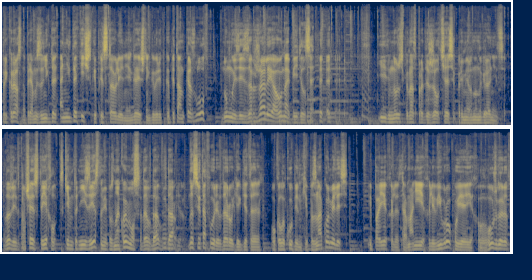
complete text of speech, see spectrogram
прекрасно, прямо из анекдот... анекдотическое представление. Гаишник говорит, капитан Козлов, ну мы здесь заржали, а он обиделся. и немножечко нас продержал часик примерно на границе. Подожди, это получается, ты ехал с кем-то неизвестными, познакомился, да, в, да, в дар... На светофоре в дороге где-то около Кубинки познакомились и поехали там. Они ехали в Европу, я ехал в Ужгород.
